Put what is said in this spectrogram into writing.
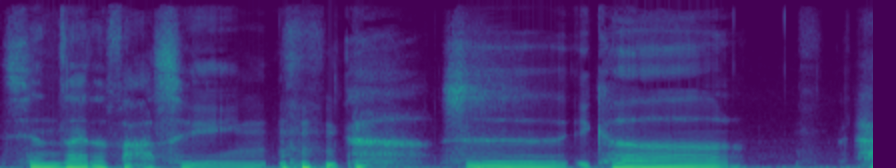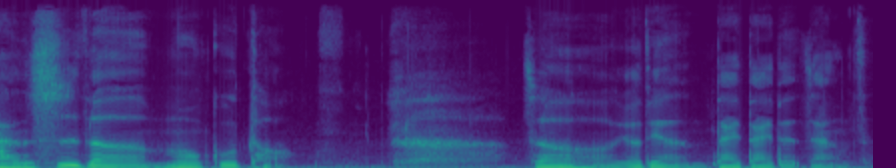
现在的发型 是一颗韩式的蘑菇头就有点呆呆的这样子。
